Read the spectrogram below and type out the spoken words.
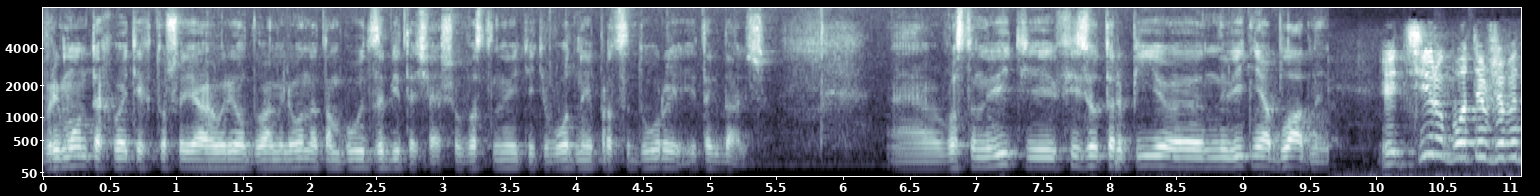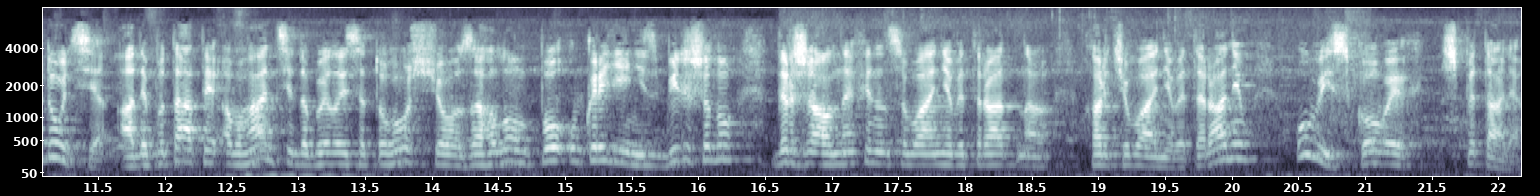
в ремонтах в этих, то, что я говорил, 2 миллиона, там будет забита часть, чтобы восстановить эти водные процедуры и так дальше. Э, Восстановить э, физиотерапию, э, новітнє обладнання. Ці роботи вже ведуться, а депутати афганці добилися того, що загалом по Україні збільшено державне фінансування витрат на харчування ветеранів у військових шпиталях.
